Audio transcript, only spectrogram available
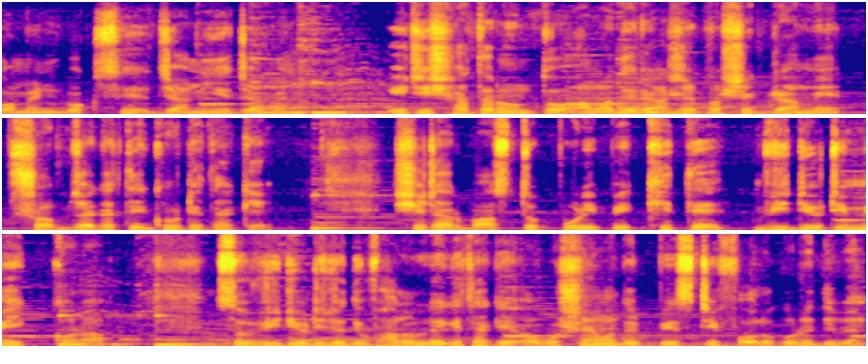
কমেন্ট বক্সে জানিয়ে যাবেন। এটি সাধারণত আমাদের আশেপাশে গ্রামে সব জায়গাতেই ঘটে থাকে। সেটার বাস্তব পরিপ্রেক্ষিতে ভিডিওটি মেক করা। সো ভিডিওটি যদি ভালো লেগে থাকে, অবশ্যই আমাদের পেজটি ফলো করে দিবেন।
